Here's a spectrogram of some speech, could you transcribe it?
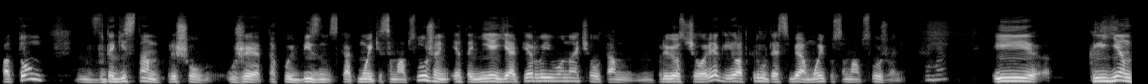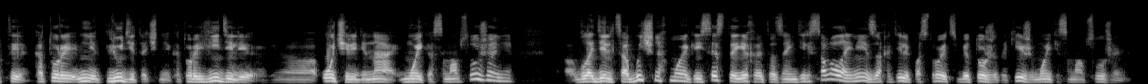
Потом в Дагестан пришел уже такой бизнес, как мойки самообслуживания. Это не я первый его начал, там привез человек и открыл для себя мойку самообслуживания. Угу. И клиенты, которые, нет, люди точнее, которые видели э, очереди на мойка самообслуживания, владельцы обычных моек, естественно, их это заинтересовало, и они захотели построить себе тоже такие же мойки самообслуживания.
